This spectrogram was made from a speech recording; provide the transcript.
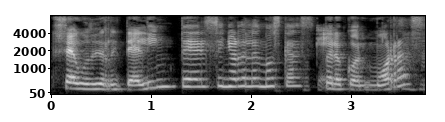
pseudo retelling del Señor de las Moscas, pero con morras.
